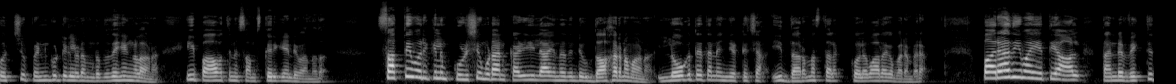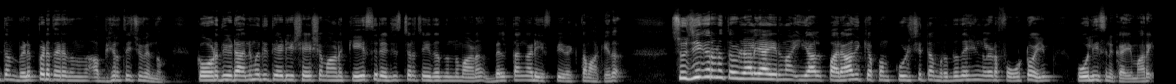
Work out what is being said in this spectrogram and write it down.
കൊച്ചു പെൺകുട്ടികളുടെ മൃതദേഹങ്ങളാണ് ഈ പാവത്തിന് സംസ്കരിക്കേണ്ടി വന്നത്. സത്യം ഒരിക്കലും കഴിയില്ല എന്നതിന്റെ ഉദാഹരണമാണ് ലോകത്തെ തന്നെ ഞെട്ടിച്ച ഈ ധർമ്മസ്ഥല കൊലപാതക പരമ്പര. പരാതിയുമായി എത്തിയ ആൾ തന്റെ വ്യക്തിത്വം വെളിപ്പെടുത്തരുതെന്ന് അഭ്യർത്ഥിച്ചുവെന്നും കോടതിയുടെ അനുമതി തേടിയ ശേഷമാണ് കേസ് രജിസ്റ്റർ ചെയ്തതെന്നുമാണ് ബെൽത്തങ്ങാടി എസ് വ്യക്തമാക്കിയത്. ശുചീകരണ തൊഴിലാളിയായിരുന്ന ഇയാൾ പരാതിക്കൊപ്പം കുഴിച്ചിട്ട മൃതദേഹങ്ങളുടെ ഫോട്ടോയും പോലീസിന് കൈമാറി.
